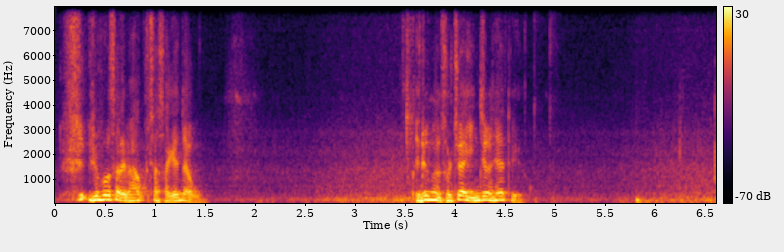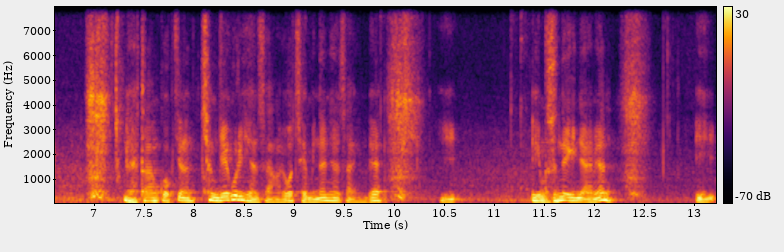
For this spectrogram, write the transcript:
일본 사람이 한국 차 사겠냐고. 이런 건 솔직하게 인정을 해야 돼요. 네, 다음 곡지는 청개구리 현상. 이거 재밌는 현상인데, 이, 이게 무슨 얘기냐면, 이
